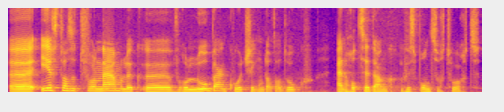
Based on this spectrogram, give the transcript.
Eh, eerst was het voornamelijk eh, voor loopbaancoaching, omdat dat ook, en godzijdank, gesponsord wordt,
